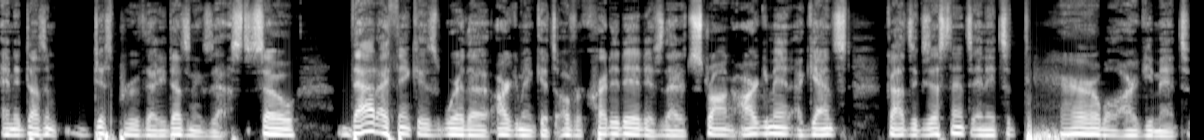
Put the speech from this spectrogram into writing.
and it doesn't disprove that he doesn't exist. So that I think is where the argument gets overcredited is that it's strong argument against God's existence and it's a terrible argument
